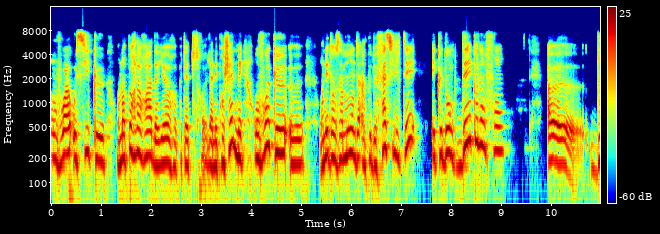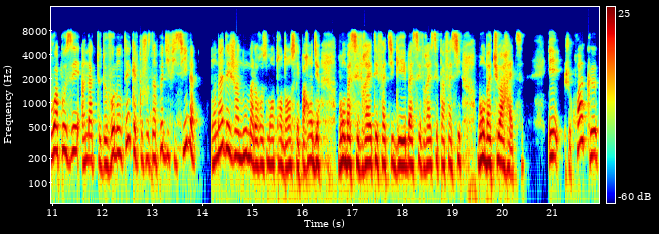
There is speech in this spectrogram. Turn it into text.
on voit aussi que, on en parlera d'ailleurs peut-être l'année prochaine, mais on voit que on est dans un monde un peu de facilité et que donc dès que l'enfant euh, doit poser un acte de volonté, quelque chose d'un peu difficile, on a déjà nous malheureusement tendance les parents à dire bon bah c'est vrai t'es fatigué, bah c'est vrai c'est pas facile, bon bah tu arrêtes. Et je crois qu'il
